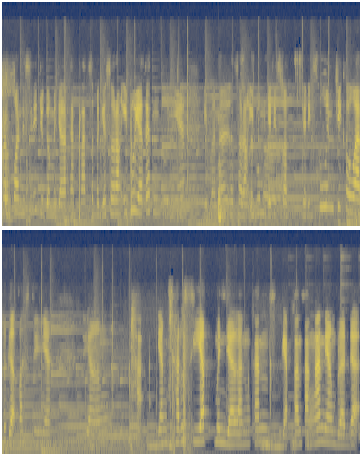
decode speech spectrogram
perempuan di sini juga menjalankan peran sebagai seorang ibu ya teh tentunya di mana seorang ibu menjadi suatu jadi kunci keluarga pastinya yang ha, yang harus siap menjalankan setiap tantangan yang berada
